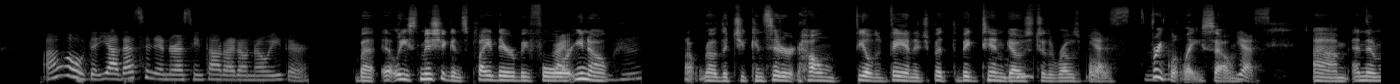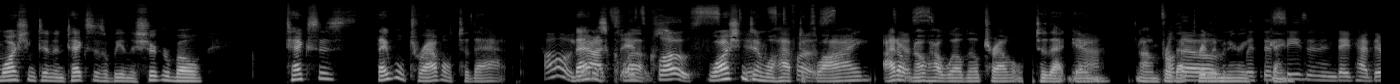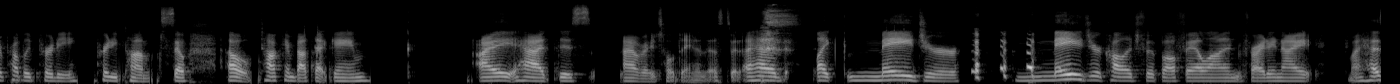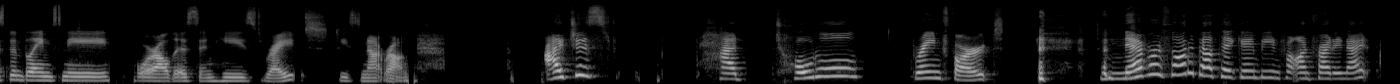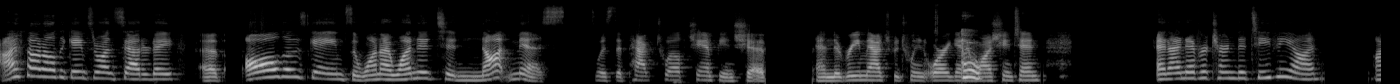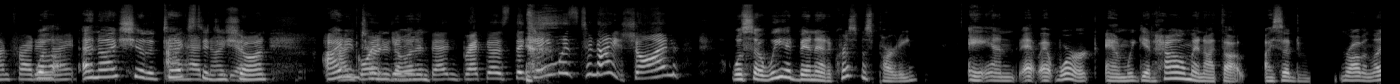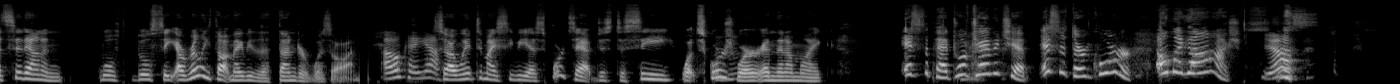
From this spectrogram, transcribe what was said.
Oh, that, yeah, that's an interesting thought. I don't know either. but at least Michigan's played there before. Right. You know, Mhm. I don't know that you consider it home field advantage, but the Big 10 goes to the Rose Bowl Yes. Mhm. frequently. So, Yes. Um, and then Washington and Texas will be in the Sugar Bowl. Texas, they will travel to that. Oh, That yeah, is it's, it's close. close. Washington will It's have to fly. I don't know how well they'll travel to that Yeah. Um, for that Although, preliminary with the game. season they've had, they're probably pretty pretty pumped. So, oh, talking about that game, I had this. I already told Dana this, but I had like major, major college football fail on Friday night. My husband blames me for all this, and he's right. He's not wrong. I just had total brain fart. Never thought about that game being on Friday night. I thought all the games were on Saturday. Of all those games, the one I wanted to not miss was the Pac 12 championship and the rematch between Oregon oh. and Washington. And I never turned the TV on on Friday well, night. And I should have texted no you, idea. Sean. I I'm didn't turn it on. In bed and Brett goes, The game was tonight, Sean. Well, so we had been at a Christmas party and at, at, work, and we get home, and I thought, I said to Robin, let's sit down and we'll we'll see. I really thought maybe the Thunder was on. Oh, okay, yeah. So I went to my CBS Sports app just to see what scores mm-hmm. were, and then I'm like, it's the Pac 12 championship. It's the third quarter. Oh my gosh. Yes.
